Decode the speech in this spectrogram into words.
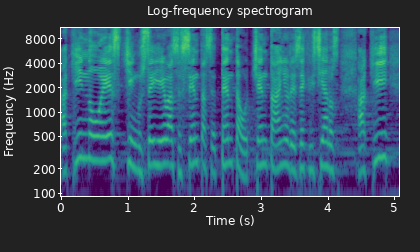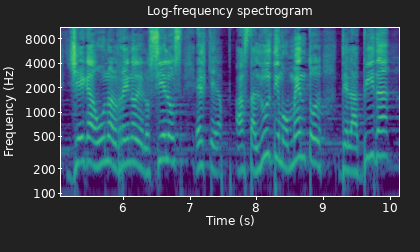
aquí no es quien usted lleva 60, 70, 80 años de ser cristianos. Aquí llega uno al reino de los cielos, el que hasta el último momento de la vida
